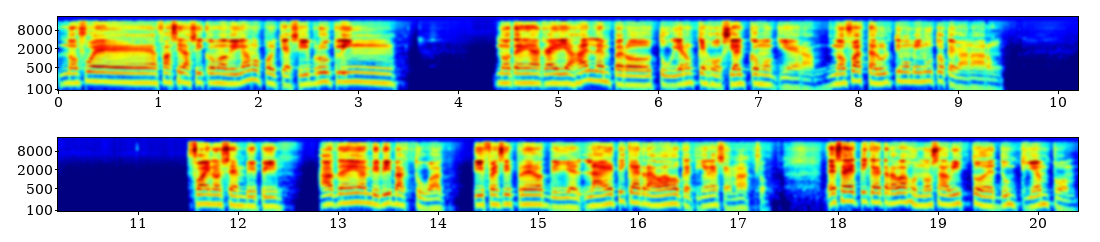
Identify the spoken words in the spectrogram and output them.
no fue fácil así como digamos, porque sí, Brooklyn no tenía que ir a Harlem, pero tuvieron que josear como quieran. No fue hasta el último minuto que ganaron. Finals MVP. Ha tenido MVP back to back. Defensive Player of the Year. La ética de trabajo que tiene ese macho. Esa ética de trabajo no se ha visto desde un tiempo.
